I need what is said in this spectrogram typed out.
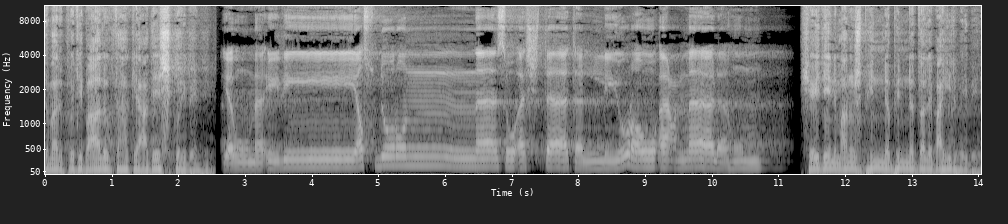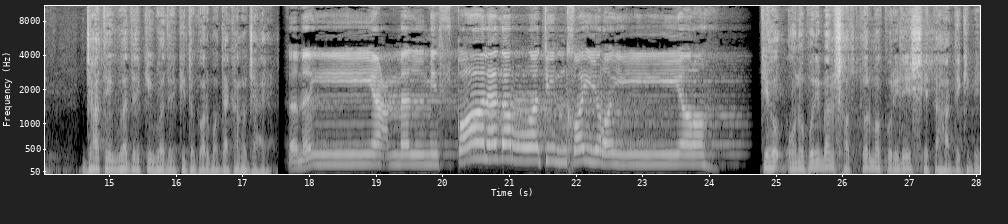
তোমার প্রতিপালক তাহাকে আদেশ করিবেন يومئذ يصدر الناس أشتاتا ليروا أعمالهم সেই দিন মানুষ ভিন্ন ভিন্ন দলে বাহির হইবে যাহাতে উহাদেরকে উহাদের কৃতকর্ম দেখানো যায় فمن يعمل مثقال ذرة خيرا يره কেহ অনুপরিমাণ সৎকর্ম করিলে সে তাহা দেখিবে।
